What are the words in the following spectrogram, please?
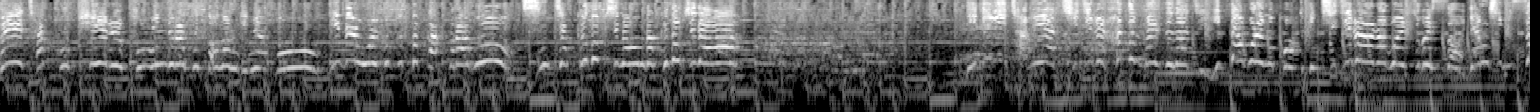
왜 자꾸 피해를 국민들한테 떠넘기냐고 니들 월급부터 깎으라고 진짜 끝없이 나온다 끝 잘해야 지지를 하든 말든 하지 이따고 해놓고 어떻게 지지를 하라고 할 수가 있어 양심 있어?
